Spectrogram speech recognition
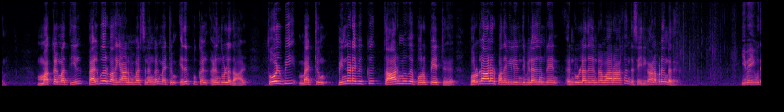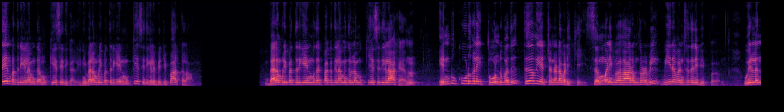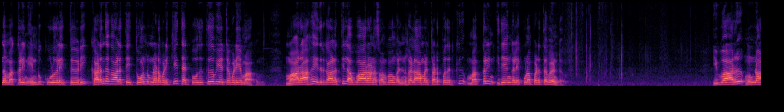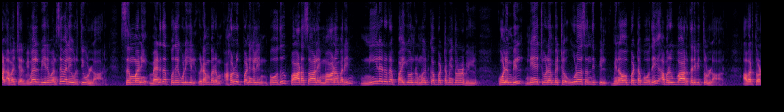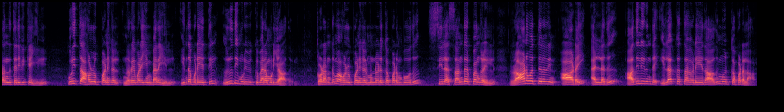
மக்கள் மத்தியில் பல்வேறு வகையான விமர்சனங்கள் மற்றும் எதிர்ப்புகள் எழுந்துள்ளதால் தோல்வி மற்றும் பின்னடைவுக்கு தார்மீக பொறுப்பேற்று பொருளாளர் பதவியிலிருந்து விலகுகின்றேன் என்றுள்ளது என்றவாறாக இந்த செய்தி காணப்படுகின்றது. இவை உதயன் பத்திரிகையில் அமைந்த முக்கிய செய்திகள். இனி வலமுறை பத்திரிகையின் முக்கிய செய்திகளை பற்றி பார்க்கலாம். பலமுறை பத்திரிகையின் முதற் பக்கத்தில் அமைந்துள்ள முக்கிய செய்திகளாக எண்புக்கூடுகளை தோண்டுவது தேவையற்ற நடவடிக்கை. செம்மணி விவகாரம் தொடர்பில் வீரவன்ச தெரிவிப்பு. உயிரிழந்த மக்களின் எண்புக்கூடுகளை தேடி கடந்த காலத்தை தோண்டும் நடவடிக்கை தற்போது தேவையற்ற விடயமாகும். மாறாக எதிர்காலத்தில் அவ்வாறான சம்பவங்கள் நிகழாமல் தடுப்பதற்கு மக்களின் இதயங்களை குணப்படுத்த வேண்டும். இவ்வாறு முன்னாள் அமைச்சர் விமல் வீரவன்ச வலியுறுத்தியுள்ளார். செம்மணி மனித புதைகுழியில் இடம்பெறும் அகழ்வுப்பணிகளின் போது பாடசாலை மாணவரின் நீலநிற பையொன்று மீட்கப்பட்டமை தொடர்பில் கொழும்பில் நேற்று இடம்பெற்ற ஊடக சந்திப்பில் வினவப்பட்ட போதே அவர் இவ்வாறு தெரிவித்துள்ளார். அவர் தொடர்ந்து தெரிவிக்கையில் குறித்த அகழ்வுப் பணிகள் நிறைவடையும் வரையில் இந்த விடயத்தில் இறுதி முடிவுக்கு வர முடியாது. தொடர்ந்தும் அகழ்வுப் பணிகள் முன்னெடுக்கப்படும் போது சில சந்தர்ப்பங்களில் இராணுவத்தினரின் ஆடை அல்லது அதிலிருந்த இலக்கத்தகடு ஏதாவது மீட்கப்படலாம்.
